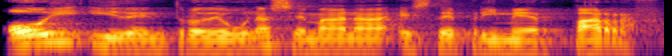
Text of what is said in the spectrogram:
hoy y dentro de una semana este primer párrafo.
